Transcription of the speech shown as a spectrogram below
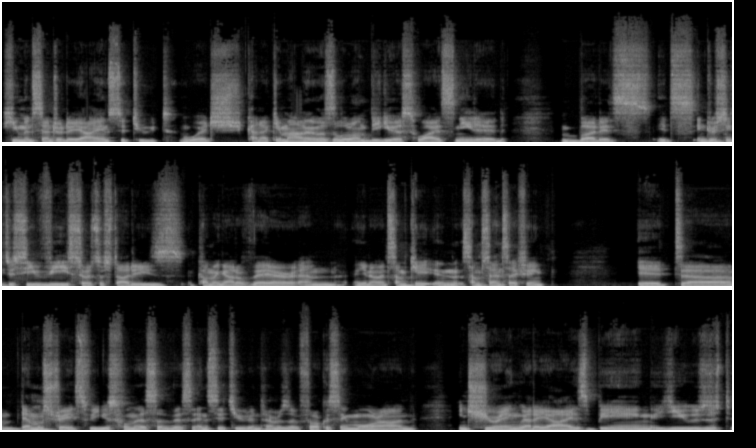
Human Centered AI Institute, which kind of came out and it was a little ambiguous why it's needed. But it's it's interesting to see these sorts of studies coming out of there, and you know, in some case, in some sense, I think it um, demonstrates the usefulness of this institute in terms of focusing more on ensuring that AI is being used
